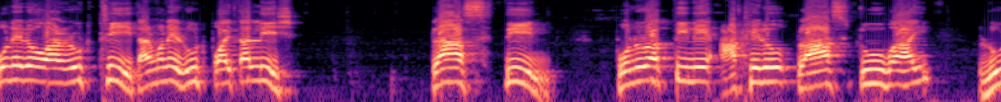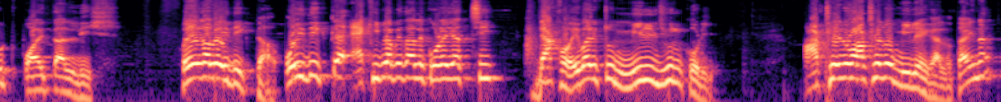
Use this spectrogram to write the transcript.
পনেরো আর রুট থ্রি তার মানে রুট পঁয়তাল্লিশ প্লাস তিন, পনেরো আর তিনে আঠেরো প্লাস টু বাই রুট পঁয়তাল্লিশ। হয়ে গেল এই দিকটা। ওই দিকটা একইভাবে তাহলে করে যাচ্ছি। দেখো, এবার একটু মিলঝুল করি। আঠেরো আঠেরো মিলে গেল, তাই না?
